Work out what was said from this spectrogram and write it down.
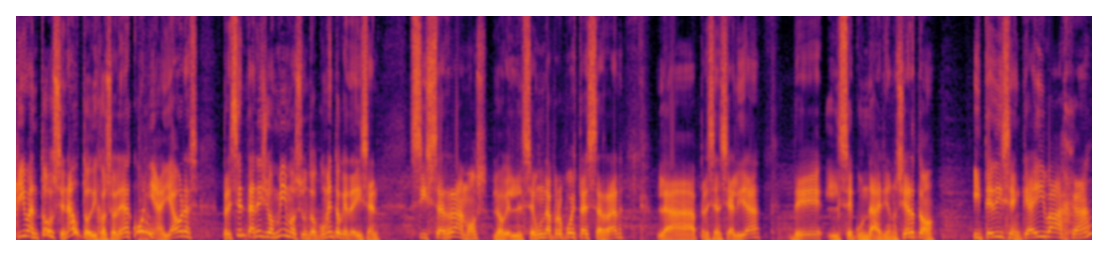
que iban todos en auto, dijo Soledad Cuña, y ahora presentan ellos mismos un documento que te dicen, si cerramos, la segunda propuesta es cerrar la presencialidad del secundario, ¿no es cierto? Y te dicen que ahí baja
